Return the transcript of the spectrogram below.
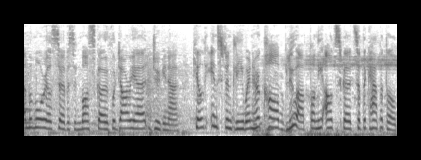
A memorial service in Moscow for Daria Dugina, killed instantly when her car blew up on the outskirts of the capital.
